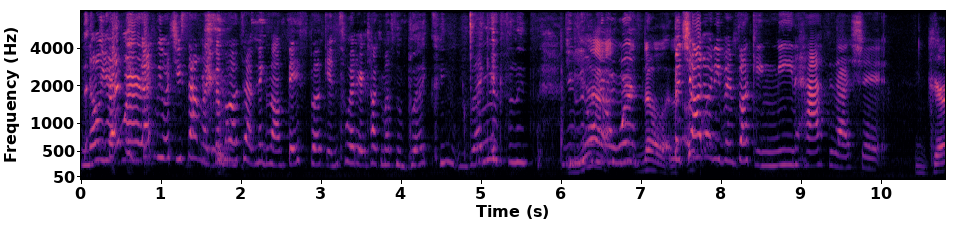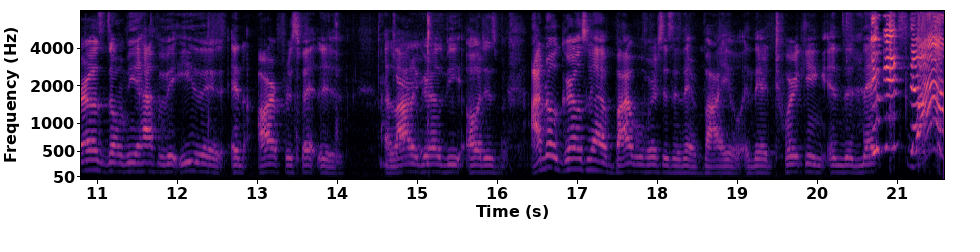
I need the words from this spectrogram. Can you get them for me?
Know your That's exactly what you sound like. The Hotep niggas on Facebook and Twitter talking about some black black mm. excellence. You know yeah, your worth. no. But y'all don't even fucking mean half of that shit. girls don't mean half of it either in our perspective. A lot of girls be all this. I know girls who have Bible verses in their bio and they're twerking in the neck. You can still Wow.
